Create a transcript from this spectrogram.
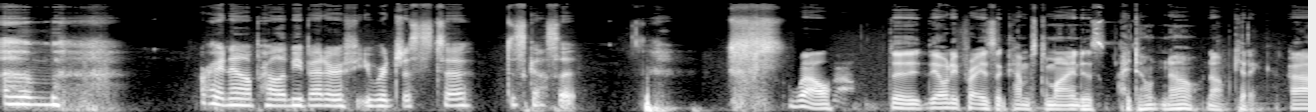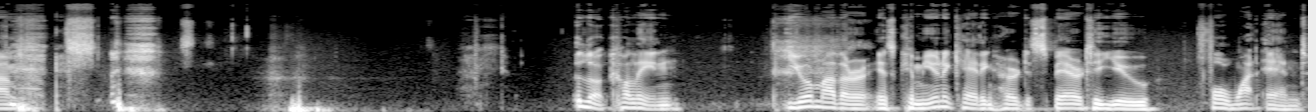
Um right now it'd probably be better if you were just to discuss it. Well, the the only phrase that comes to mind is "I don't know." No, I'm kidding. Um, look, Colleen, your mother is communicating her despair to you for what end?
